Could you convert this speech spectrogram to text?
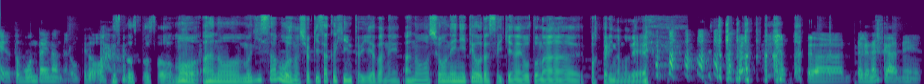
えると問題なんだろうけど。そうそうそう。もう、あの、麦砂防の初期作品といえばね、あの、少年に手を出すいけない大人ばっかりなので、だからなんかね、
